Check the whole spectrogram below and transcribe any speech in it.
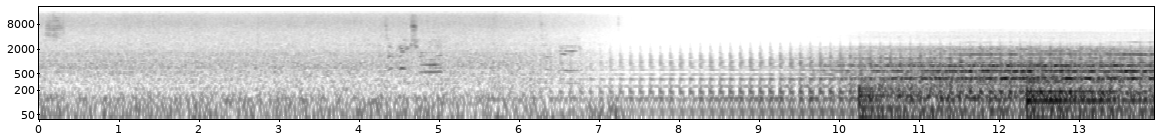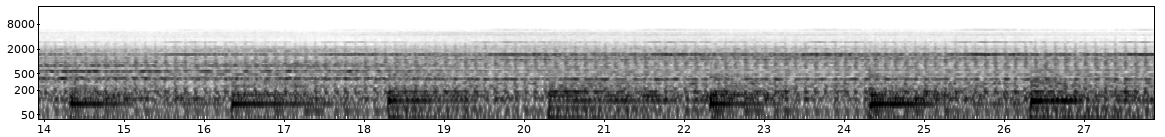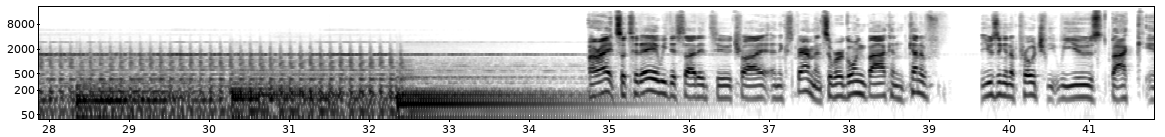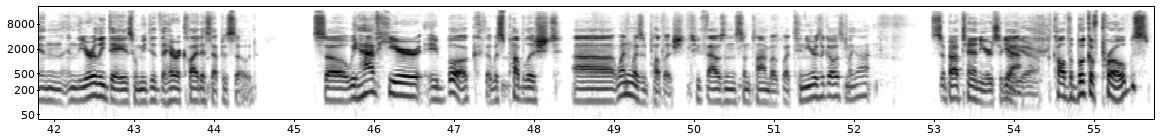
Right, so today we decided to try an experiment. So we're going back and kind of using an approach we used back in in the early days when we did the Heraclitus episode. So we have here a book that was published. Uh, when was it published? Two thousand, sometime about what, ten years ago, something like that. It's about 10 years ago, yeah. Called the Book of Probes.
